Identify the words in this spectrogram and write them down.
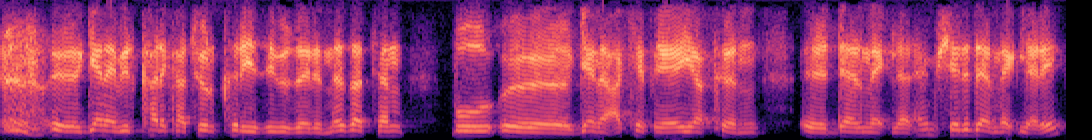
e, gene bir karikatür krizi üzerinde zaten bu e, gene AKP'ye yakın dernekler, hemşeri dernekleri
